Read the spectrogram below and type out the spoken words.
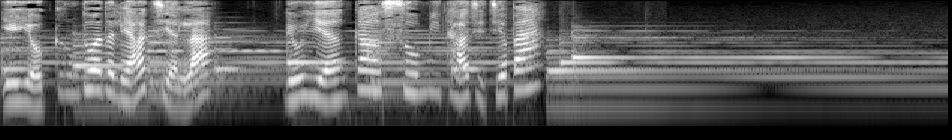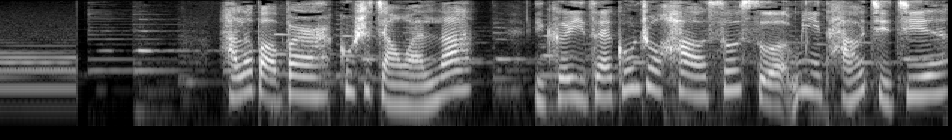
也有更多的了解了。留言告诉蜜桃姐姐吧。好了，宝贝儿，故事讲完啦。你可以在公众号搜索“蜜桃姐姐”，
